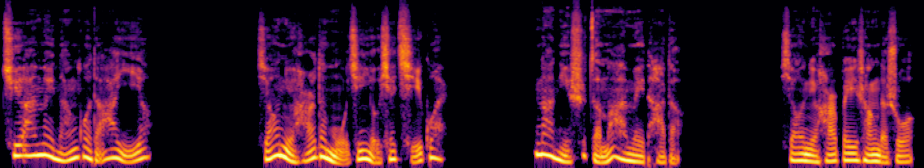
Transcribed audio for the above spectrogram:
去安慰难过的阿姨呀。”小女孩的母亲有些奇怪：“那你是怎么安慰她的？”小女孩悲伤地说：“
